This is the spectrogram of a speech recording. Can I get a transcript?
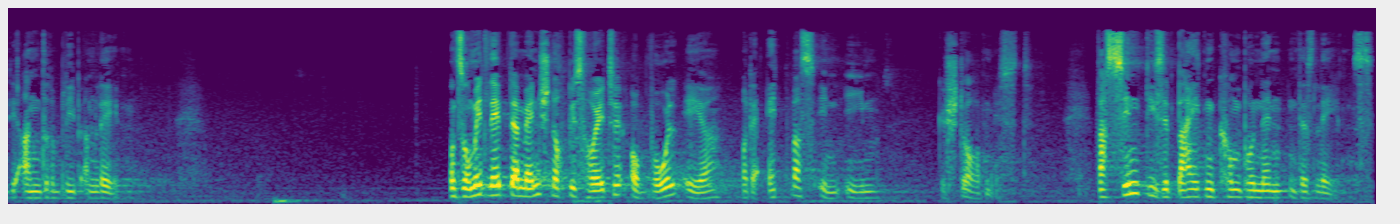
und die andere blieb am Leben. Und somit lebt der Mensch noch bis heute, obwohl er oder etwas in ihm gestorben ist. Was sind diese beiden Komponenten des Lebens?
